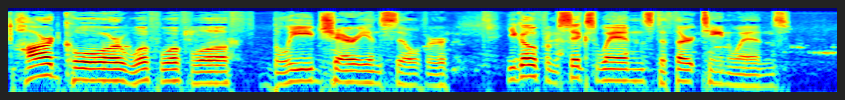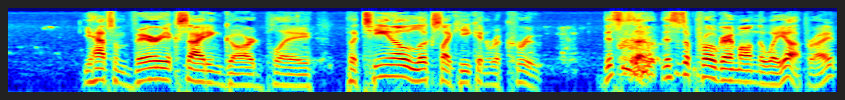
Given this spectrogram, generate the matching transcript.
Hardcore, woof woof woof, bleed cherry and silver. You go from six wins to thirteen wins. You have some very exciting guard play. Pitino looks like he can recruit. This is a this is a program on the way up, right?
